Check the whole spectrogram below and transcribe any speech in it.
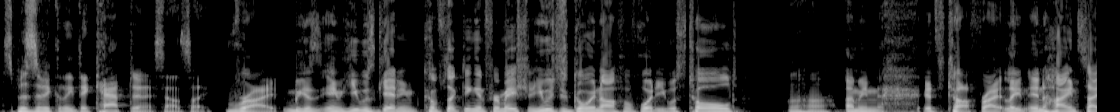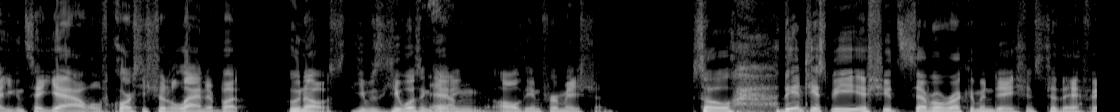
Specifically, the captain, it sounds like. Right, because you know, he was getting conflicting information. He was just going off of what he was told. Uh-huh. I mean, it's tough, right? Like in hindsight, you can say, "Yeah, well, of course he should have landed," but who knows? He was he wasn't Yeah. getting all the information. So the NTSB issued several recommendations to the FAA,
